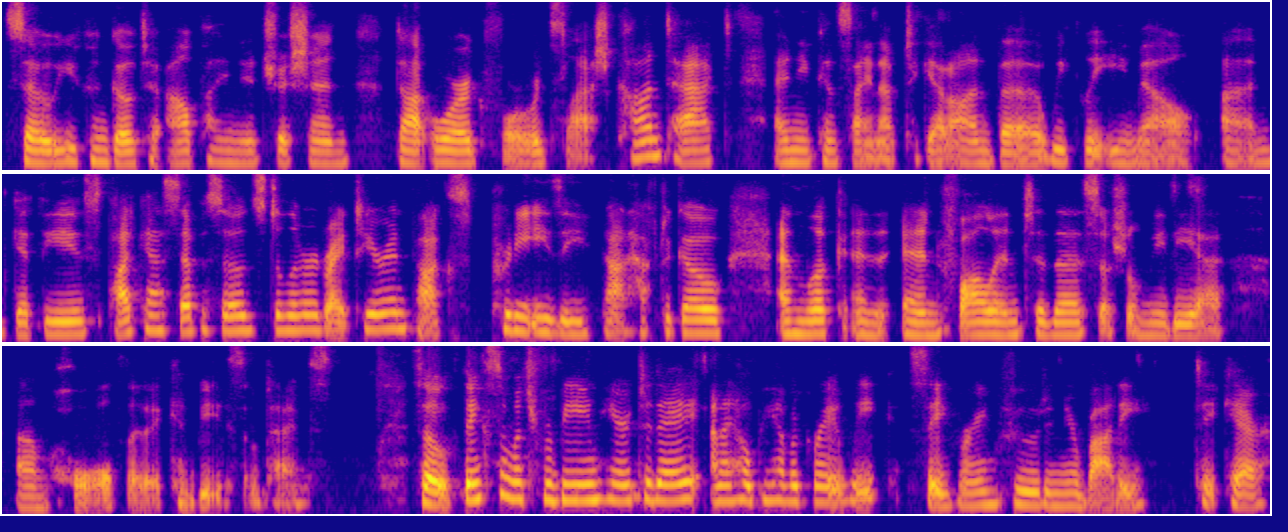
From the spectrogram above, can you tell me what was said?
So you can go to alpinenutrition.org forward slash contact and you can sign up to get on the weekly email and get these podcast episodes delivered right to your inbox. Pretty easy, not have to go and look and, and fall into the social media um, hole that it can be sometimes. So, thanks so much for being here today, and I hope you have a great week savoring food in your body. Take care.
